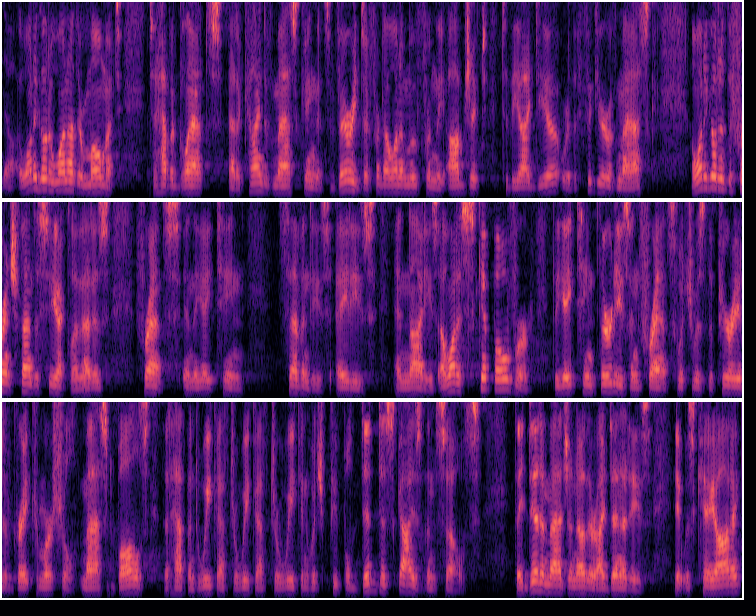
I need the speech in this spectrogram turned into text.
Now, I want to go to one other moment to have a glance at a kind of masking that's very different. I want to move from the object to the idea or the figure of mask. I want to go to the French fin de siècle, that is, France in the 1870s, 80s, and 90s. I want to skip over the 1830s in France, which was the period of great commercial masked balls that happened week after week after week, in which people did disguise themselves They did imagine other identities. It was chaotic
